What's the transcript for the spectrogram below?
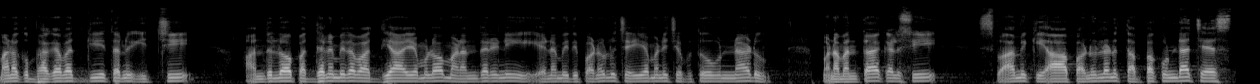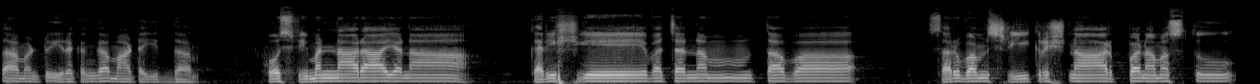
మనకు భగవద్గీతను ఇచ్చి అందులో పద్దెనిమిదవ అధ్యాయంలో మనందరినీ ఎనిమిది పనులు చేయమని చెబుతూ ఉన్నాడు. మనమంతా కలిసి స్వామికి ఆ పనులను తప్పకుండా చేస్తామంటూ ఈ రకంగా మాట ఇద్దాం. హో శ్రీమన్నారాయణ కరిష్యే వచనం తవ. సర్వం శ్రీకృష్ణార్పణమస్తు.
